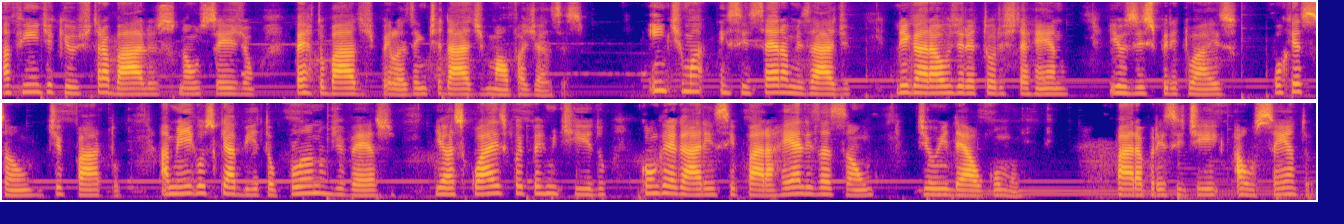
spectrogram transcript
a fim de que os trabalhos não sejam perturbados pelas entidades malfajesas. Íntima e sincera amizade ligará os diretores terrenos e os espirituais, porque são, de fato, amigos que habitam planos diversos e aos quais foi permitido congregarem-se para a realização de um ideal comum para presidir ao centro,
